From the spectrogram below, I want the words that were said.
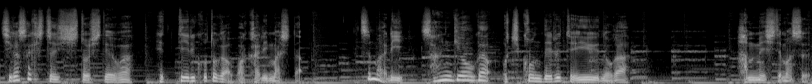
茅ヶ崎市としては減っていることが分かりました。つまり産業が落ち込んでいるというのが判明してます。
